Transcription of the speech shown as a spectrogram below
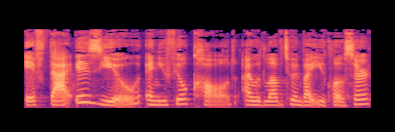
If that is you and you feel called, I would love to invite you closer.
